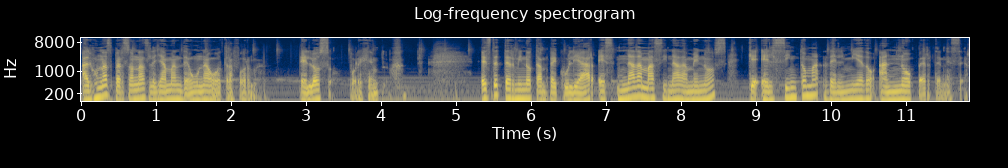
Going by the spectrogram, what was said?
Algunas personas le llaman de una u otra forma. El oso, por ejemplo. Este término tan peculiar es nada más y nada menos que el síntoma del miedo a no pertenecer.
